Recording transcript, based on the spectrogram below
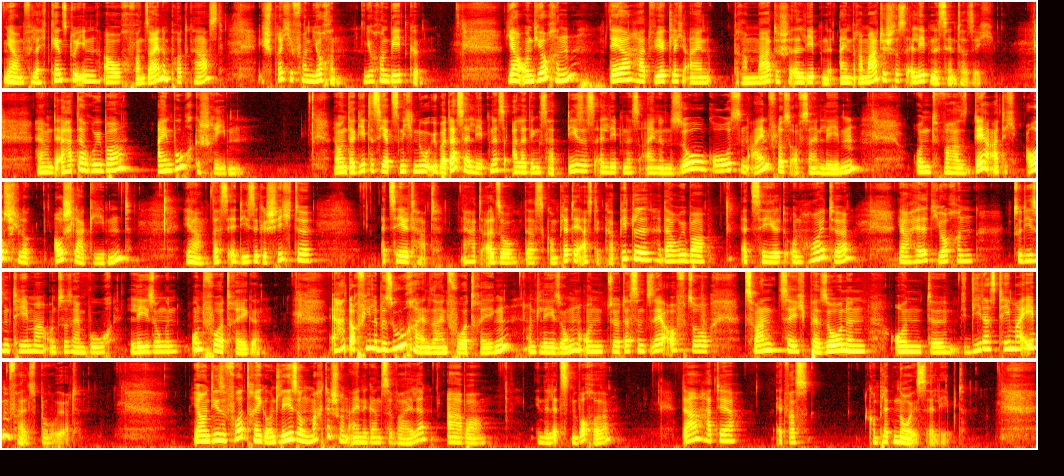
Ja, und vielleicht kennst du ihn auch von seinem Podcast. Ich spreche von Jochen, Jochen Bethke. Ja, und Jochen, der hat wirklich ein, dramatische Erlebnis, ein dramatisches Erlebnis hinter sich. Ja, und er hat darüber ein Buch geschrieben. Ja, und da geht es jetzt nicht nur über das Erlebnis, allerdings hat dieses Erlebnis einen so großen Einfluss auf sein Leben und war derartig ausschlag, ausschlaggebend, ja, dass er diese Geschichte erzählt hat. Er hat also das komplette erste Kapitel darüber erzählt und heute ja, hält Jochen zu diesem Thema und zu seinem Buch Lesungen und Vorträge. Er hat auch viele Besucher in seinen Vorträgen und Lesungen und äh, das sind sehr oft so 20 Personen und äh, die das Thema ebenfalls berührt. Ja, und diese Vorträge und Lesungen macht er schon eine ganze Weile, aber in der letzten Woche, da hat er etwas komplett Neues erlebt.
